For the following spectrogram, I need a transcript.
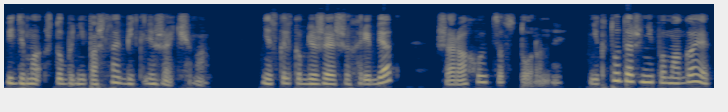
Видимо, чтобы не пошла бить лежачего. Несколько ближайших ребят шарахаются в стороны. Никто даже не помогает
